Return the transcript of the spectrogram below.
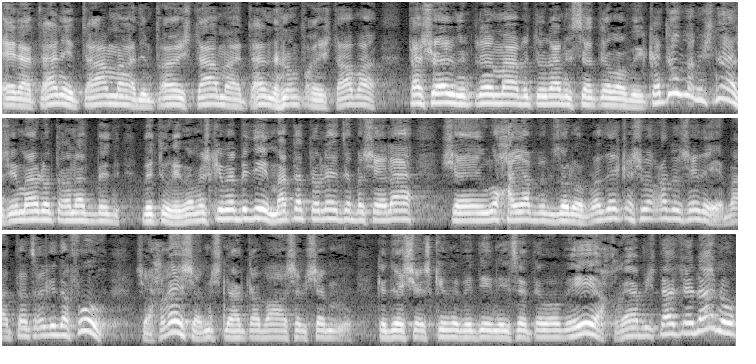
אלא תנא תמא, דמפרש תמא, תנא לא מפרש תמא. אתה שואל מפני מה בתולה נישאת יום רביעי? כתוב במשנה שאם היה לו טענת בתולים, המשקים בבדים. מה אתה תולה את זה בשאלה שהוא לא חייב במזונות? מה זה קשור אחד לשני? אתה צריך להגיד הפוך, שאחרי שהמשנה קבעה ששם, כדי שישכים בבדין נישאת יום רביעי, אחרי המשנה שלנו,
